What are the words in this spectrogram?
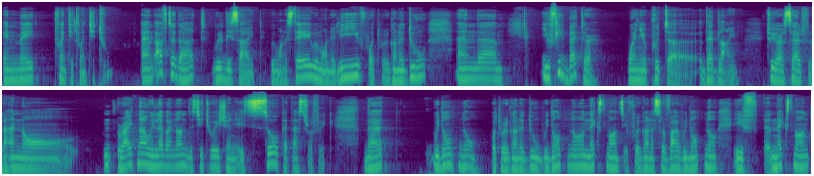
in May 2022. And after that, we'll decide we want to stay, we want to leave, what we're going to do. And um, you feel better when you put a deadline to yourself. لأنه right now in Lebanon, the situation is so catastrophic that we don't know what we're going to do. We don't know next month if we're going to survive. We don't know if uh, next month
